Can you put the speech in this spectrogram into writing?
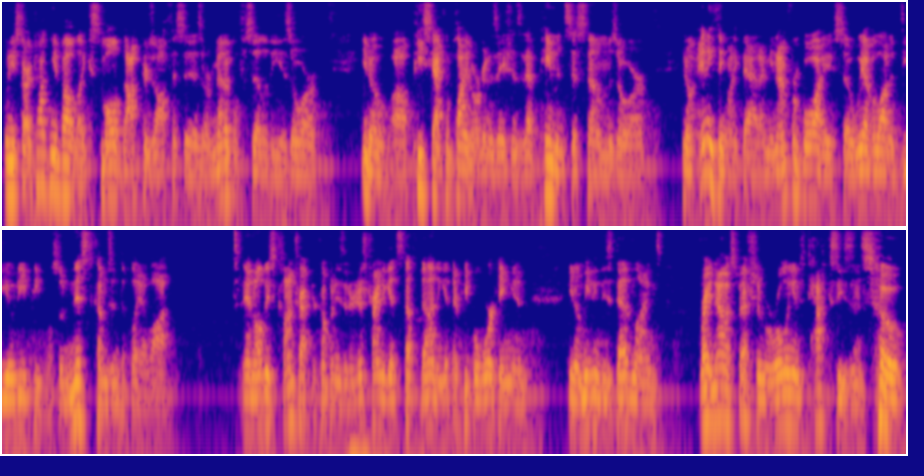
when you start talking about like small doctors offices or medical facilities or you know uh, pci compliant organizations that have payment systems or you know anything like that i mean i'm from hawaii so we have a lot of dod people so nist comes into play a lot. And all these contractor companies that are just trying to get stuff done and get their people working and you know meeting these deadlines right now especially we're rolling into tax season so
